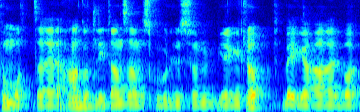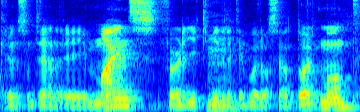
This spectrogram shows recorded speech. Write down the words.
på en måte Han har gått litt av den samme skolen som Jørgen Klopp. Begge har bakgrunn som trenere i Mainz før de gikk videre til Borussia Dortmund.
